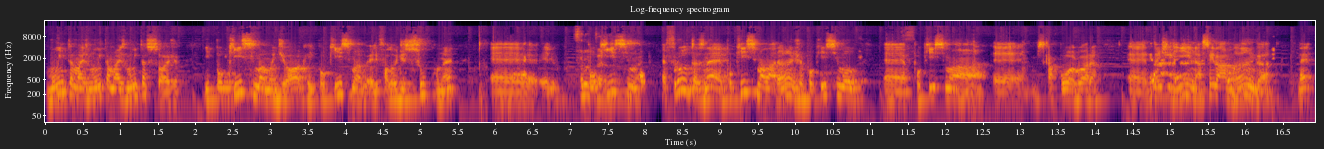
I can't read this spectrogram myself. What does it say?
muita, mais muita, mais muita soja, e pouquíssima mandioca, e pouquíssima, ele falou de suco, né? É, ele, frutas. pouquíssima, é frutas, né? Pouquíssima laranja, pouquíssimo, é, pouquíssima, é, me escapou agora, é, tangerina, sei lá, manga, né?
